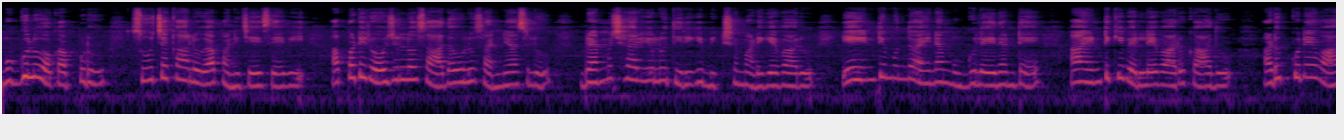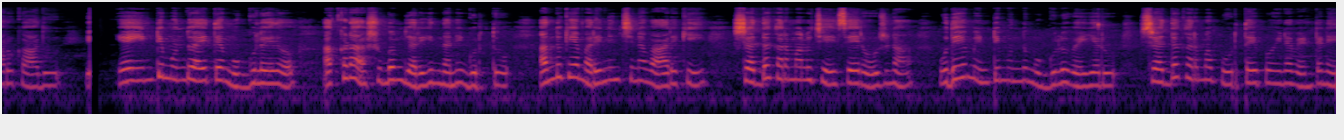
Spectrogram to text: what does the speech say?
ముగ్గులు ఒకప్పుడు సూచకాలుగా పనిచేసేవి. అప్పటి రోజుల్లో సాధవులు సన్యాసులు బ్రహ్మచార్యులు తిరిగి భిక్షం అడిగేవారు. ఏ ఇంటి ముందు అయినా ముగ్గు లేదంటే ఆ ఇంటికి వెళ్ళేవారు కాదు. అడుక్కునేవారు కాదు. ఏ ఇంటి ముందు అయితే ముగ్గు లేదో అక్కడ అశుభం జరిగిందని గుర్తు. అందుకే మరణించిన వారికి శ్రద్ధ కర్మలు చేసే రోజున ఉదయం ఇంటి ముందు ముగ్గులు వేయరు. శ్రద్ధ కర్మ పూర్తయిపోయిన వెంటనే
